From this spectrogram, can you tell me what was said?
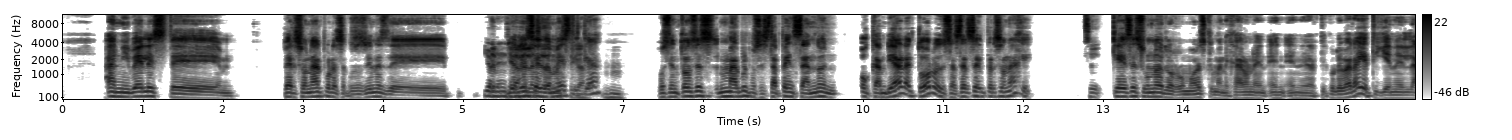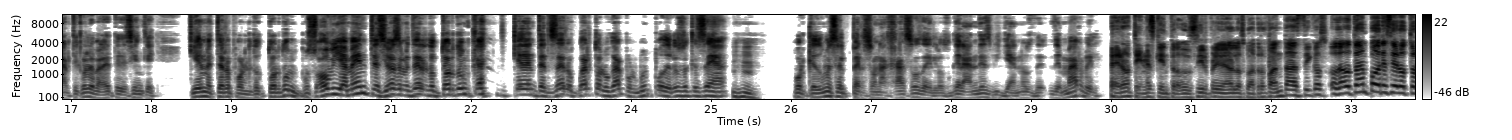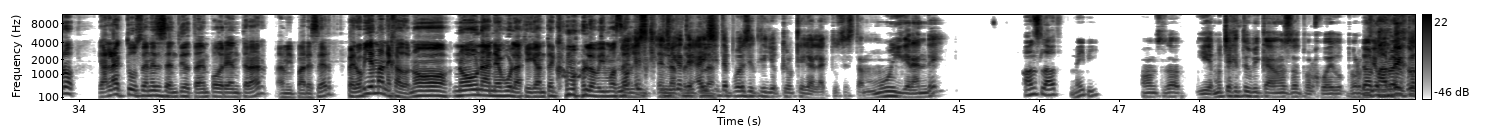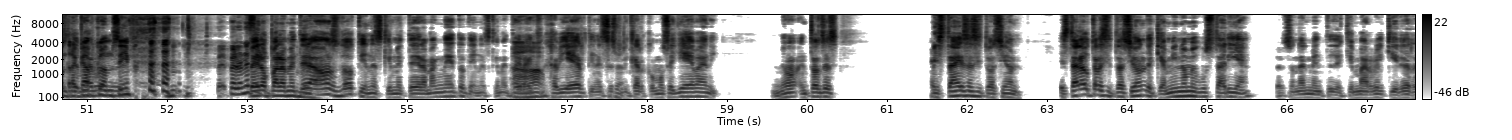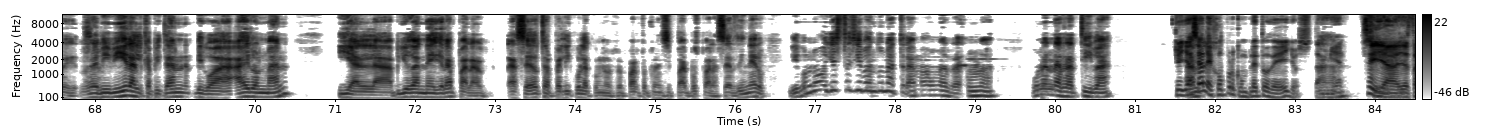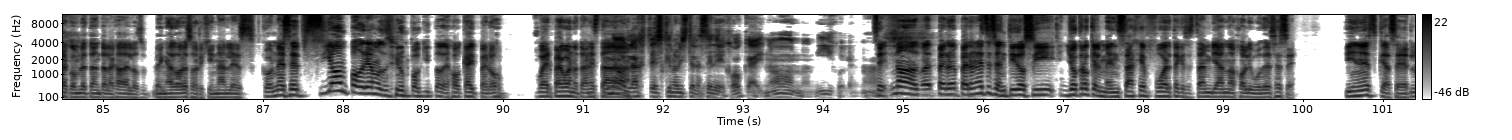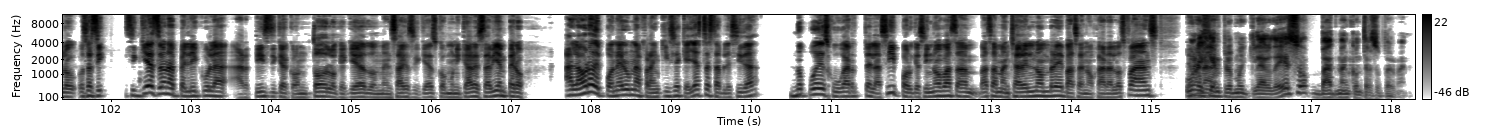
a nivel este personal por las acusaciones de Violencia. Violencia doméstica. Ujú. Pues entonces Marvel pues está pensando en o cambiar al actor o deshacerse del personaje. Sí. Que ese es uno de los rumores que manejaron en, en, en el artículo de Variety. Y en el artículo de Variety decían que quieren meterlo por el Doctor Doom. Pues obviamente, si vas a meter al Doctor Doom, queda en tercer o cuarto lugar, por muy poderoso que sea, porque Doom es el personajazo de los grandes villanos de, de Marvel. Pero tienes que introducir primero los cuatro fantásticos. O sea, o también podría ser otro. Galactus en ese sentido también podría entrar, a mi parecer. Pero bien manejado, no, no una nébula gigante como lo vimos No, en, es que en la fíjate, ahí película. sí te puedo decir que yo creo que Galactus está muy grande. Onslaught, maybe. Onslaught. Y mucha gente ubica a Onslaught por juego, por Pero Marvel contra de Capcom, Marvel. sí. Pe- Pero en ese. Pero para meter a Onslaught tienes que meter a Magneto, tienes que meter Ajá. a Javier, tienes que Sí. explicar cómo se llevan, y, ¿no? Entonces, está esa situación. Está la otra situación de que a mí no me gustaría, personalmente, de que Marvel quiere re- revivir al Capitán, digo, a Iron Man y a la Viuda Negra para hacer otra película con el reparto principal, pues para hacer dinero. Digo, no, ya estás llevando una trama, una, una, una narrativa. Que ya Am- se alejó por completo de ellos también. Sí, ya, ya está completamente alejada de los Vengadores originales. Con excepción, podríamos decir, un poquito de Hawkeye, pero Pero, pero bueno, también está. No, la- es que no viste la serie de Hawkeye, no, no, híjole. No, Sí, no, pero, pero en este sentido sí, yo creo que el mensaje fuerte que se está enviando a Hollywood es ese. Tienes que hacerlo. O sea, si, si quieres hacer una película artística con todo lo que quieras, los mensajes que quieras comunicar, está bien, pero a la hora de poner una franquicia que ya está establecida, no puedes jugártela así, porque si no vas a, vas a manchar el nombre, vas a enojar a los fans. Un a- ejemplo muy claro de eso, Batman contra Superman.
